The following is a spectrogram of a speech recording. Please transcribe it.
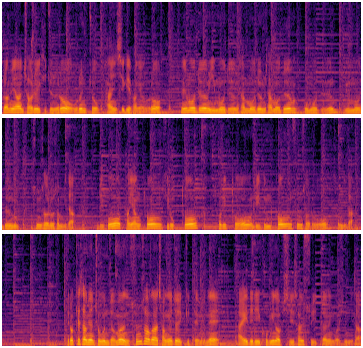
그러면 저를 기준으로 오른쪽 반시계 방향으로 1모듬, 2모듬, 3모듬, 4모듬, 5모듬, 6모듬 순서로 섭니다. 그리고 방향통, 기록통, 소리통, 리듬통 순서로 섭니다. 이렇게 서면 좋은 점은 순서가 정해져 있기 때문에 아이들이 고민 없이 설 수 있다는 것입니다.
